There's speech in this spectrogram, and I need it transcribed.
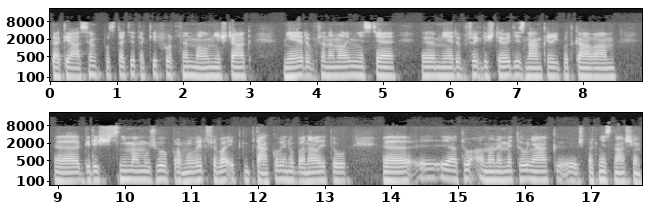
tak já jsem v podstatě taky furt ten maloměšťák. Mně je dobře na malém městě, e, mně je dobře, když ty lidi znám, který potkávám, e, když s nima můžu promluvit třeba i ptákovinu, banalitu, Eh, já tu anonymitu nějak eh, špatně snáším.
